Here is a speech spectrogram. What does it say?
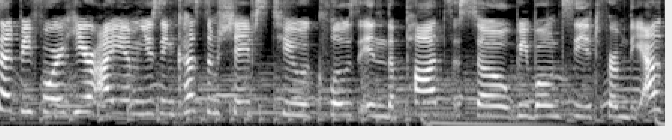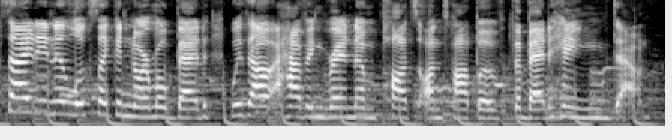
Said before, here I am using custom shapes to close in the pots so we won't see it from the outside and it looks like a normal bed without having random pots on top of the bed hanging down.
